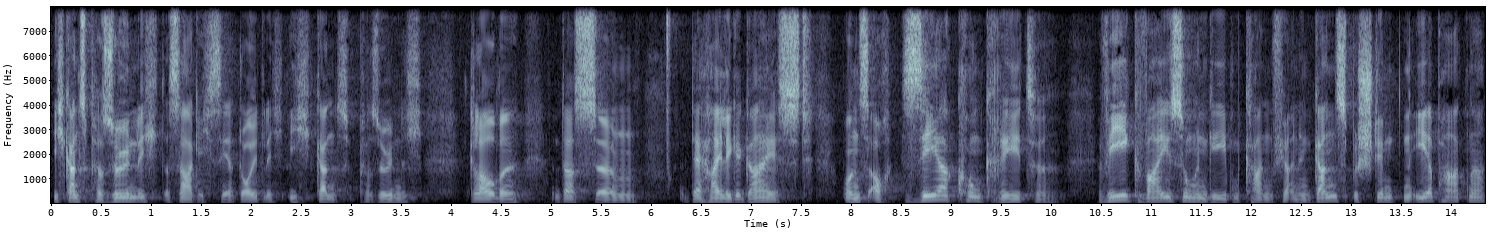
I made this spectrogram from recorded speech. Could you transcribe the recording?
Ich ganz persönlich, das sage ich sehr deutlich, ich ganz persönlich glaube, dass ähm, der Heilige Geist uns auch sehr konkrete Wegweisungen geben kann für einen ganz bestimmten Ehepartner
